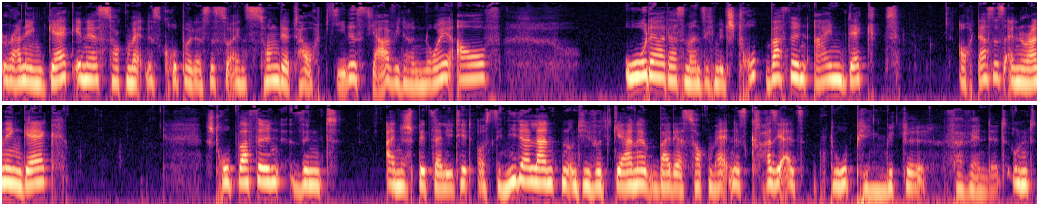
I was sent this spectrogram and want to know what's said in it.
Running Gag in der Sock Madness Gruppe. Das ist so ein Song, der taucht jedes Jahr wieder neu auf. Oder dass man sich mit Strohwaffeln eindeckt. Auch das ist ein Running Gag. Strohwaffeln sind eine Spezialität aus den Niederlanden und die wird gerne bei der Sock Madness quasi als Dopingmittel verwendet. Und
